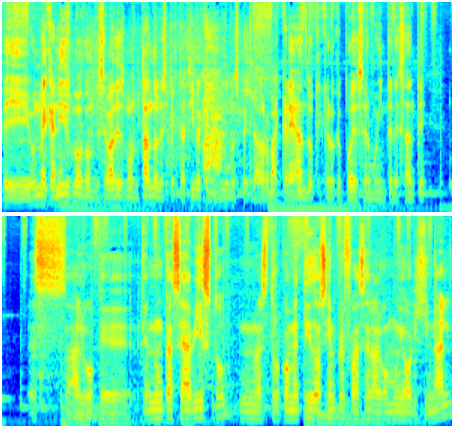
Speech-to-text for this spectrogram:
de, un mecanismo donde se va desmontando la expectativa que el mismo espectador va creando, que creo que puede ser muy interesante. Es algo que, que, nunca se ha visto. Nuestro cometido siempre fue hacer algo muy original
